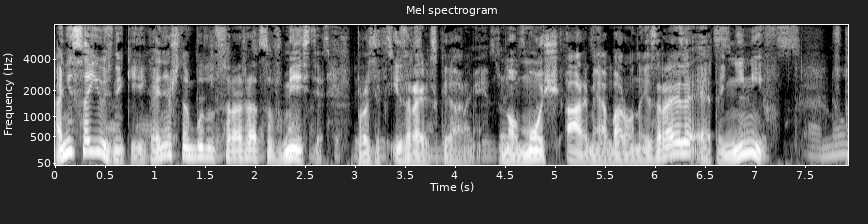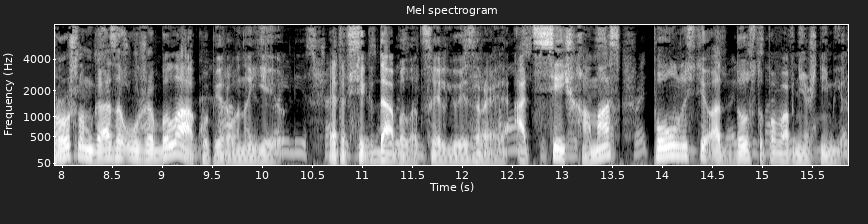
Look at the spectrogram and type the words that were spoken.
Они союзники и, конечно, будут сражаться вместе против израильской армии. Но мощь армии обороны Израиля — это не миф. В прошлом Газа уже была оккупирована ею. Это всегда было целью Израиля — отсечь Хамас полностью от доступа во внешний мир.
